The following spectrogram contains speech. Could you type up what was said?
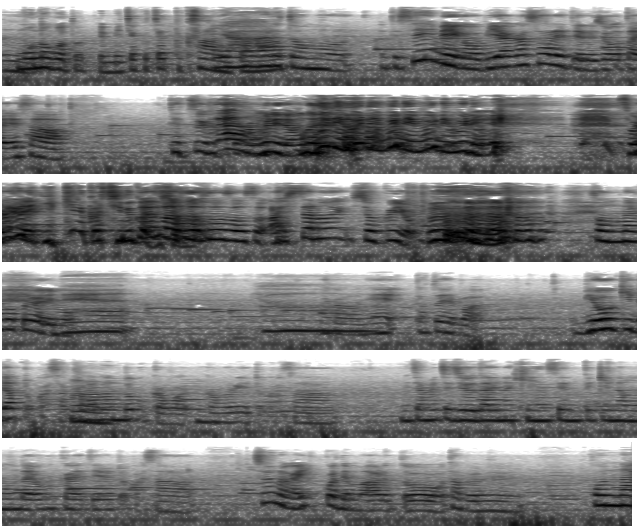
うん物事ってめちゃくちゃたくさんあいやるかな、ーあると思う。だって生命が脅かされてる状態でさ哲学とか無理だもん無理無理無理無理無理 それより生きるか死ぬかでしょ。そうそうそうそう明日の食よ。そんなことよりも、ね。いやだからーね例えば病気だとかさうん。体のどこかが悪いとかさ、めちゃめちゃ重大な金銭的な問題を抱えてるとかさそういうのが一個でもあると多分こんな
